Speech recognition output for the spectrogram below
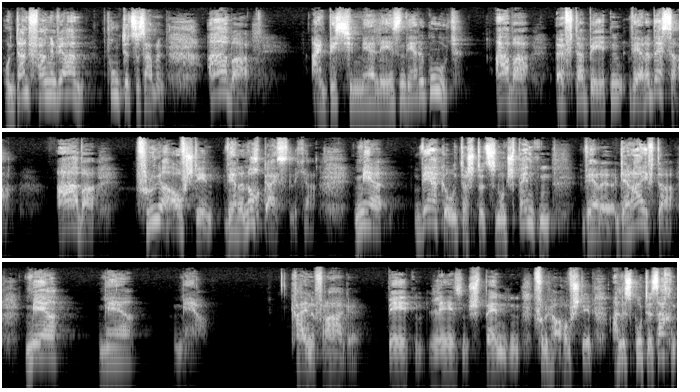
Und dann fangen wir an, Punkte zu sammeln. Aber ein bisschen mehr lesen wäre gut. Aber öfter beten wäre besser. Aber früher aufstehen wäre noch geistlicher. Mehr Werke unterstützen und spenden wäre gereifter. Mehr, mehr, mehr. Keine Frage. Beten, lesen, spenden, früher aufstehen. Alles gute Sachen.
